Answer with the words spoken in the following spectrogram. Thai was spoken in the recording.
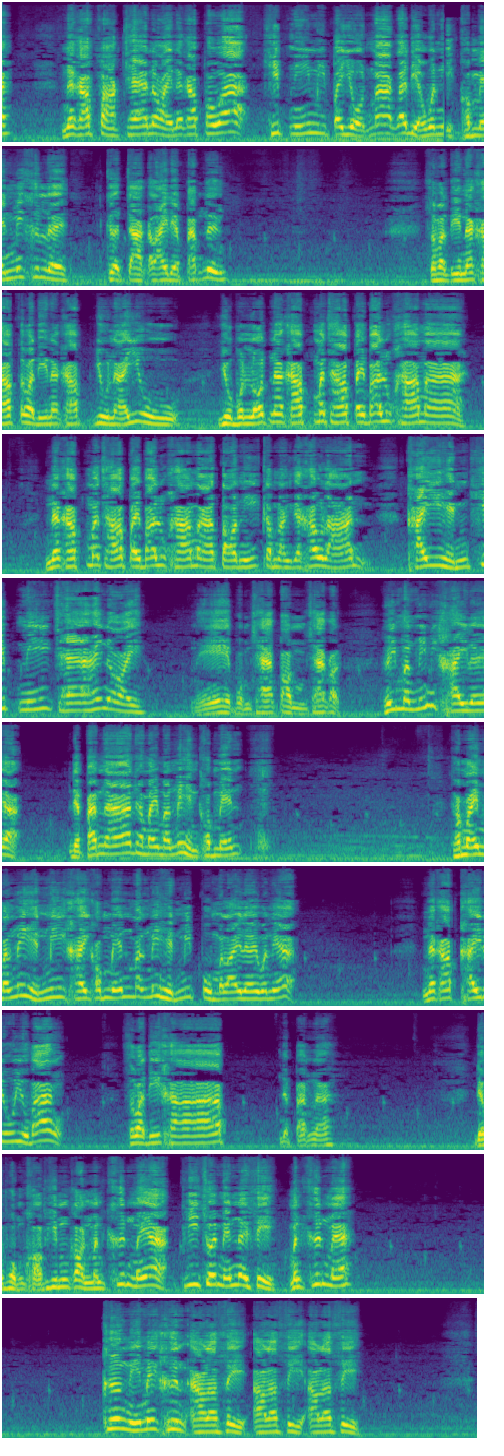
นะครับ ฝากแชร์หน่อยนะครับ เพราะว่าคลิปนี้มีประโยชน์มากแล้วเดี๋ยววันนี้คอมเมนต์ไม่ขึ้นเลย เกิดจากอะไรเดี๋ยวแป๊บหนึ่งสวัสดีนะครับ สวัสดีนะครับ อยู่ไหนอยู่อยู่บนรถนะครับเมื่อเช้าไปบ้านลูกค้ามานะครับเมื่อเช้าไปบ้านลูกค้ามาตอนนี้กำลังจะเข้าร้าน ใครเห็นคลิปนี้แชร์ให้หน่อยนี่ผมแชร์ก่อนผมแชร์ก่อนเฮ้ยมันไม่มีใครเลยอะ่ะ เดี๋ยวแป๊บนะทำไมมันไม่เห็นคอมเมนต์ ทำไมมันไม่เห็นมีใครคอมเมนต์ มันไม่เห็นมีปุ่มอะไรเลยวันเนี้ยนะครับ ใครดูอยู่บ้าง สวัสดีครับ เดี๋ยวแป๊บนะ เดี๋ยวผมขอพิมพ์ก่อนมันขึ้นไหมอะ พี่ช่วยเม้นหน่อยสิ มันขึ้นไหมเครื่องนี้ไม่ขึ้น เอาละสิ เอาละสิ เอาละสิ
